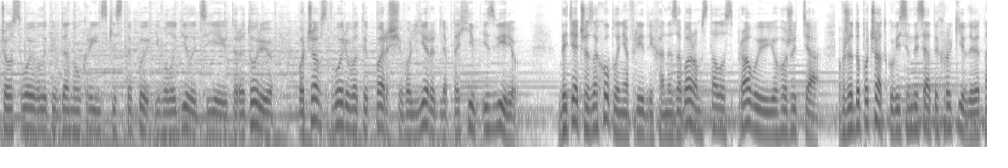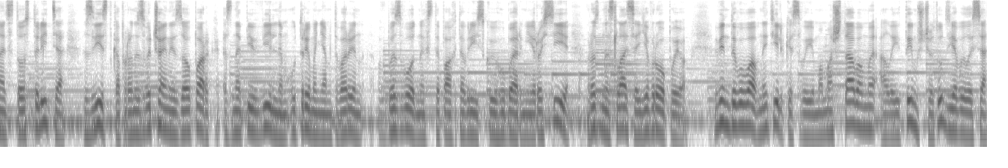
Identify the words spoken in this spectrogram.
що освоювали південноукраїнські степи і володіли цією територією, почав створювати перші вольєри для птахів і звірів. Дитяче захоплення Фрідріха незабаром стало справою його життя. Вже до початку 80-х років 19 століття звістка про незвичайний зоопарк з напіввільним утриманням тварин в безводних степах Таврійської губернії Росії рознеслася Європою. Він дивував не тільки своїми масштабами, але й тим, що тут з'явилися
